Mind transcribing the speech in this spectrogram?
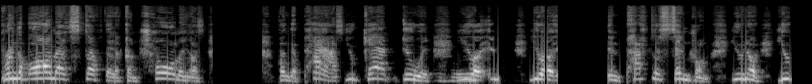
bring up all that stuff that are controlling us from the past. You can't do it. Mm-hmm. You are in, you are imposter syndrome. You know you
